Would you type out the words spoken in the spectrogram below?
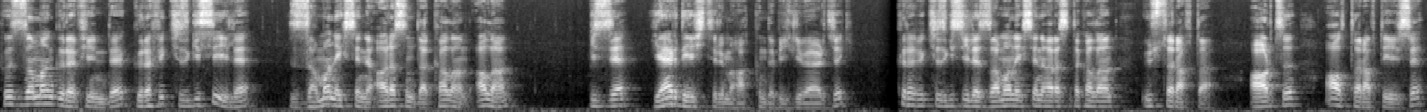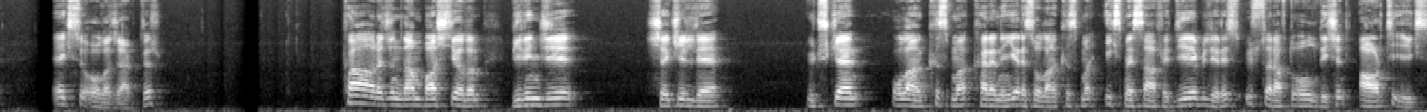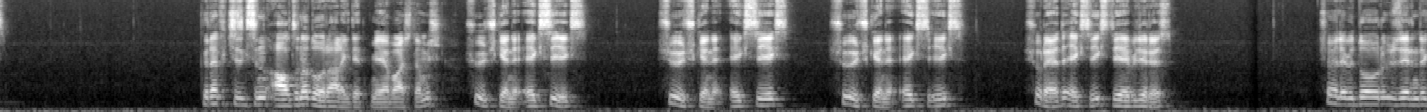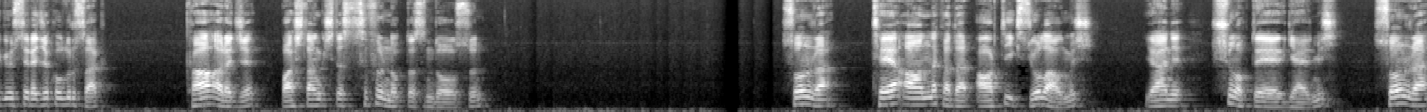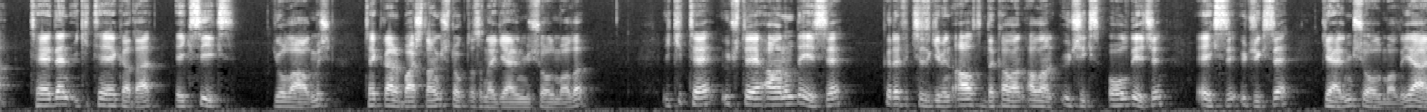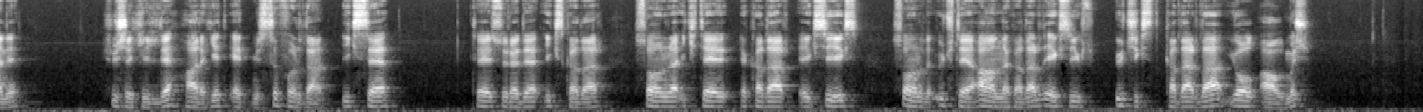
Hız zaman grafiğinde grafik çizgisi ile zaman ekseni arasında kalan alan bize yer değiştirimi hakkında bilgi verecek. Grafik çizgisi ile zaman ekseni arasında kalan üst tarafta artı, alt tarafta ise eksi olacaktır. K aracından başlayalım. Birinci şekilde üçgen olan kısma, karenin yarısı olan kısma x mesafe diyebiliriz. Üst tarafta olduğu için artı x. Grafik çizgisinin altına doğru hareket etmeye başlamış. Şu üçgene eksi x, şu üçgene eksi x, şu üçgene eksi x, şuraya da eksi x diyebiliriz. Şöyle bir doğru üzerinde gösterecek olursak, K aracı başlangıçta sıfır noktasında olsun. Sonra T anına kadar artı x yol almış. Yani şu noktaya gelmiş. Sonra T'den 2T'ye kadar eksi x yol almış. Tekrar başlangıç noktasına gelmiş olmalı. 2T, 3T anında ise grafik çizgimin altında kalan alan 3x olduğu için eksi 3x'e gelmiş olmalı. Yani şu şekilde hareket etmiş. Sıfırdan x'e t sürede x kadar sonra 2t'ye kadar eksi x sonra da 3t anına kadar da eksi 3x kadar da yol almış.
